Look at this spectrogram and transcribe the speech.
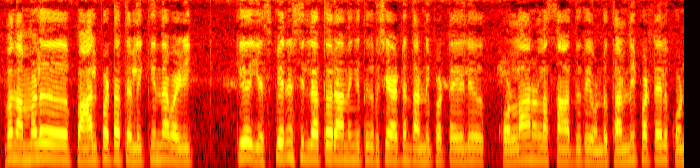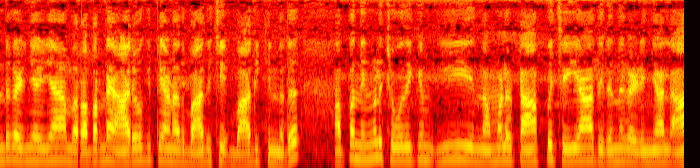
അപ്പൊ നമ്മൾ പാൽപ്പട്ട തെളിക്കുന്ന വഴിക്ക് എക്സ്പീരിയൻസ് ഇല്ലാത്തവരാണെങ്കിൽ തീർച്ചയായിട്ടും തണ്ണിപ്പട്ടയിൽ കൊള്ളാനുള്ള സാധ്യതയുണ്ട്. തണ്ണിപ്പട്ടയിൽ കൊണ്ടു കഴിഞ്ഞു കഴിഞ്ഞാൽ റബ്ബറിന്റെ ആരോഗ്യത്തെയാണ് അത് ബാധിച്ച് ബാധിക്കുന്നത്. അപ്പം നിങ്ങൾ ചോദിക്കും ഈ നമ്മൾ ടാപ്പ് ചെയ്യാതിരുന്നു കഴിഞ്ഞാൽ ആ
